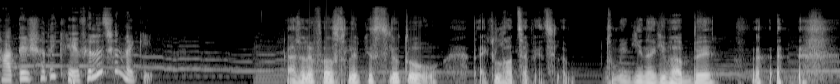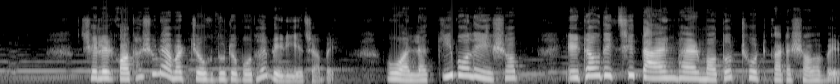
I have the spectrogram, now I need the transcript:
হাতের সাথে খেয়ে ফেলেছেন নাকি? আসলে ফার্স্ট লিপ কিস ছিল তো তাই একটু লজ্জা পেয়েছিলাম। তুমি কি না কি ভাববে? ছেলের কথা শুনে আমার চোখ দুটো বোধহয় বেরিয়ে যাবে। ও আল্লাহ কি বলে এসব? এটাও দেখছি তায়াং ভাইয়ের মতো ঠোঁট কাটা স্বভাবের।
